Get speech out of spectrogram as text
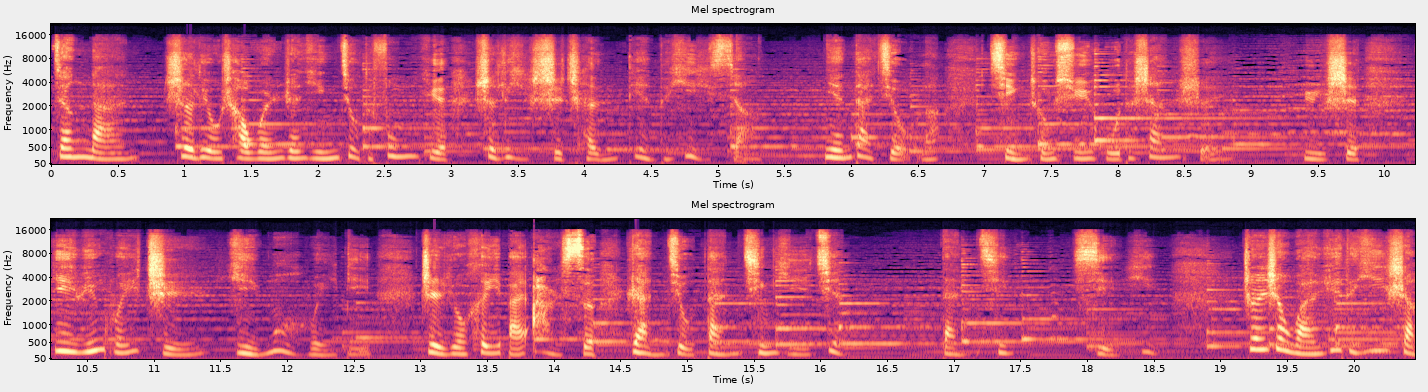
江南是六朝文人营救的风月，是历史沉淀的意象。年代久了，形成虚无的山水。于是，以云为纸，以墨为笔，只用黑白二色染就丹青一卷。丹青，写意，穿上婉约的衣裳，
